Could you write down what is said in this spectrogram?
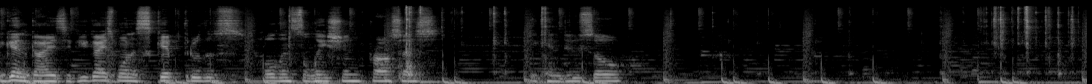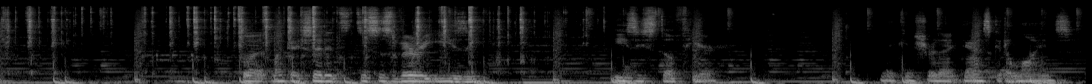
Again guys, if you guys want to skip through this whole installation process, you can do so. But like I said, it's this is very easy. Easy stuff here. Making sure that gasket aligns.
